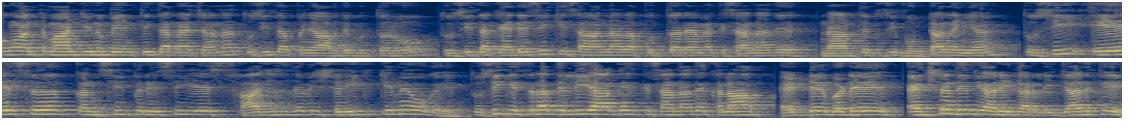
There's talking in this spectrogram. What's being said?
ਭਗਵੰਤ ਮਾਨ ਜੀ ਨੂੰ ਬੇਨਤੀ ਕਰਨਾ ਚਾਹੁੰਦਾ, ਤੁਸੀਂ ਤਾਂ ਪੰਜਾਬ ਦੇ ਪੁੱਤਰ ਹੋ। ਤੁਸੀਂ ਤਾਂ ਕਹਿੰਦੇ ਸੀ, ਕਿਸਾਨਾਂ ਦਾ ਪੁੱਤਰ ਹੈ, ਮੈਂ ਕਿਸਾਨਾਂ ਦੇ ਨਾਮ ਤੇ ਤੁਸੀਂ ਵੋਟਾਂ ਲਈਆਂ। ਤੁਸੀਂ ਇਸ ਕਨਸਪੀਰੇਸੀ ਇਸ ਸਾਜ਼ਿਸ਼ ਦੇ ਵਿੱਚ ਸ਼ਰੀਕ ਕਿਵੇਂ ਹੋ ਗਏ? ਤੁਸੀਂ ਕਿਸ ਤਰ੍ਹਾਂ ਦਿੱਲੀ ਆ ਕੇ ਕਿਸਾਨਾਂ ਦੇ ਖਿਲਾਫ ਐਡੇ ਵੱਡੇ ਐਕਸ਼ਨ ਦੀ ਤਿਆਰੀ ਕਰ ਲਈ, ਜਦ ਕਿ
